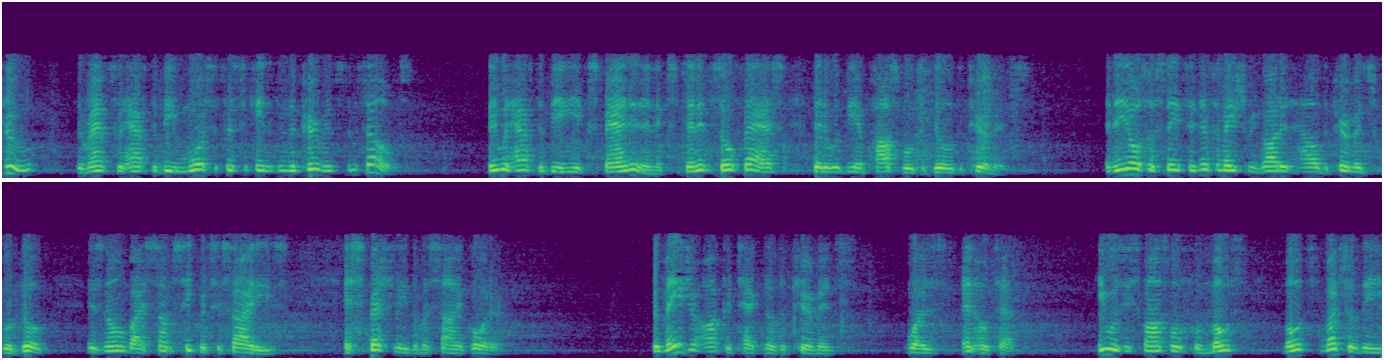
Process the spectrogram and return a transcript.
true, the ramps would have to be more sophisticated than the pyramids themselves. They would have to be expanded and extended so fast that it would be impossible to build the pyramids. And he also states that information regarding how the pyramids were built is known by some secret societies, especially the Masonic Order. The major architect of the pyramids was Imhotep. He was responsible for most, most much of the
